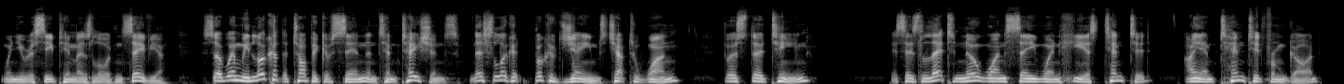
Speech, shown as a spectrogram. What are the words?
when you received him as Lord and Savior. So when we look at the topic of sin and temptations, let's look at book of James chapter 1 verse 13. It says, "Let no one say when he is tempted, I am tempted from God,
